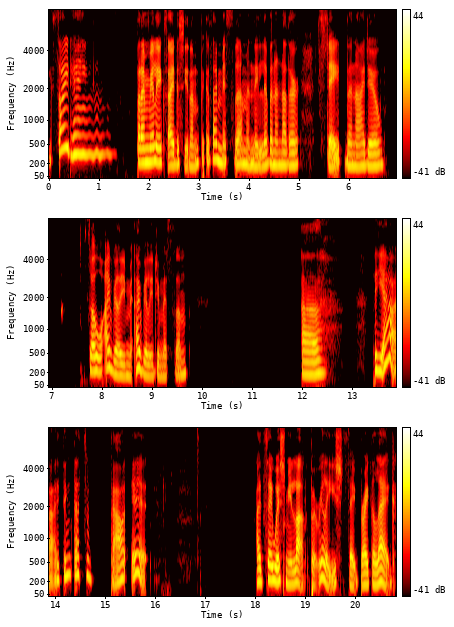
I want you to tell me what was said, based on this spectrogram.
exciting. But I'm really excited to see them because I miss them and they live in another state than I do. So I really I really do miss them. Uh but yeah, I think that's about it. I'd say wish me luck, but really you should say break a leg.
